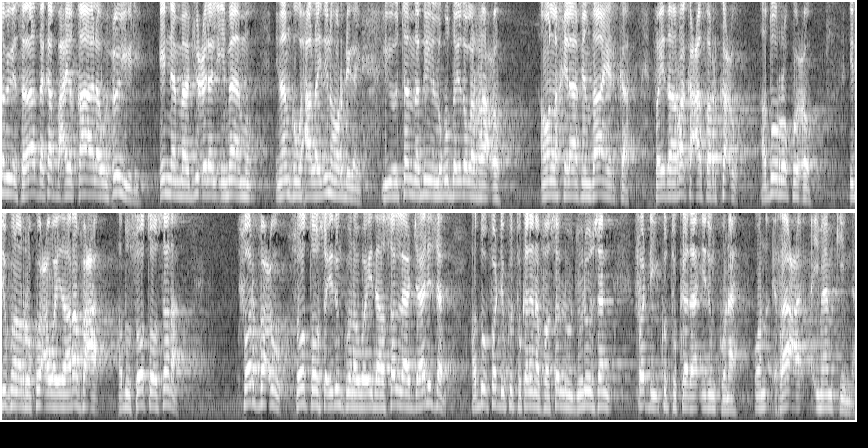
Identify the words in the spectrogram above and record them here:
Nabigii salaada ka baxay qaala wuxuu yidhi inamaa jucila alimaamu. Imaamka waxaa laydin hordhigay liyu'tama bihi in lagu daydo la raaco oon la khilaafin daahirka faidaa rakaca farkacu hadduu rukuuco idinkuna rukuuca waidaa rafaca hadduu soo toosana farfacuu soo toosa idinkuna waidaa sallaa jaalisan hadduu fadhi ku tukadana fasalluu juluusan fadhi ku tukada idinkuna oo raaca imaamkiinna.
